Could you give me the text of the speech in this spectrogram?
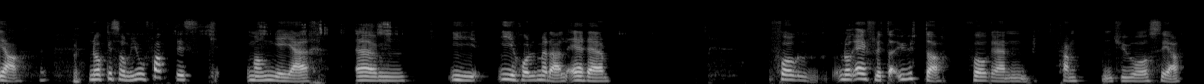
Ja. Noe som jo faktisk mange gjør. Um, i, I Holmedal er det For når jeg flytta ut da, for en 15-20 år siden,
